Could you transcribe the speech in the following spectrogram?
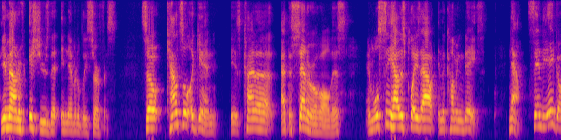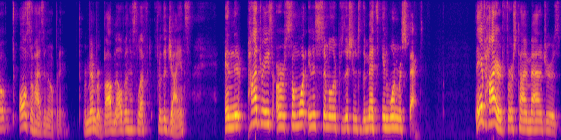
the amount of issues that inevitably surface. So, Counsell again is kind of at the center of all this, and we'll see how this plays out in the coming days. Now, San Diego also has an opening. Remember, Bob Melvin has left for the Giants, And the Padres are somewhat in a similar position to the Mets in one respect. They have hired first time managers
